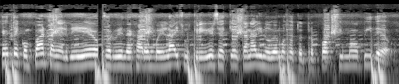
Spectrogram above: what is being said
Gente compartan el video no se olviden dejar un buen like suscribirse aquí al canal y nos vemos en otro próximo video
